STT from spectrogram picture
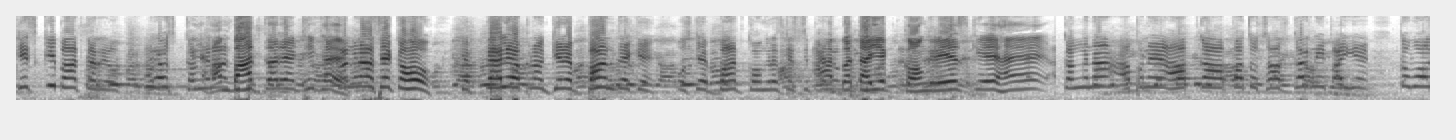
किसकी बात कर रहे हो? अरे उस कंगना हम बात कर रहे हैं ठीक है। कंगना से कहो कि पहले अपना गिरे बाँध देके उसके बाद कांग्रेस के आप सिपाही बताइए कांग्रेस के हैं? कंगना अपने आप का आपा तो साफ़ कर नहीं पाई है। तो वो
